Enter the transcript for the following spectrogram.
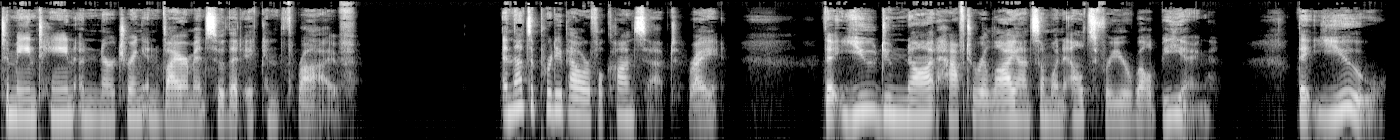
to maintain a nurturing environment so that it can thrive. And that's a pretty powerful concept, right? That you do not have to rely on someone else for your well being, that you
